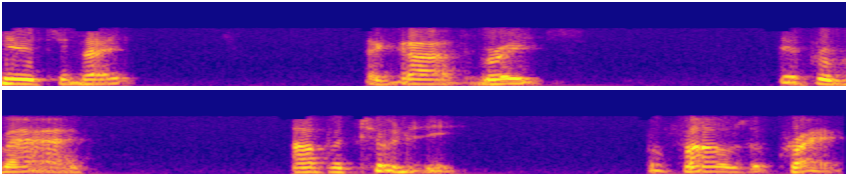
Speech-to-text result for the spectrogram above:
here tonight that God's grace, it provides opportunity for followers of Christ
